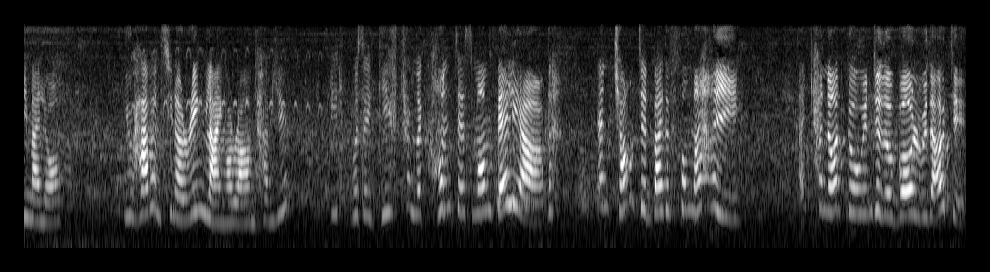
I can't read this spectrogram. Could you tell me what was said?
Me, my lord. You haven't seen a ring lying around, have you? It was a gift from the Countess Montbelliard, enchanted by the Formari. I cannot go into the ball without it.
